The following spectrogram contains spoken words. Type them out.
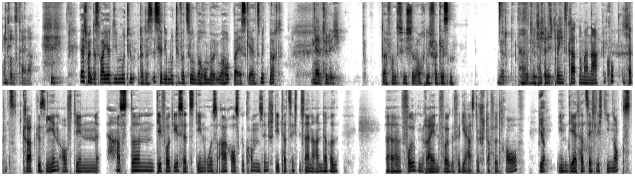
Und sonst keiner. Ja, ich meine, das war ja die Motivation, oder das ist ja die Motivation, warum er überhaupt bei SG1 mitmacht. Ja, natürlich. Darf man natürlich dann auch nicht vergessen. Ja, ähm, ich habe jetzt übrigens gerade nochmal nachgeguckt. Ich habe jetzt gerade gesehen, auf den ersten DVD-Sets, die in den USA rausgekommen sind, steht tatsächlich eine andere äh, Folgenreihenfolge für die erste Staffel drauf. Ja. In der tatsächlich die Nox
